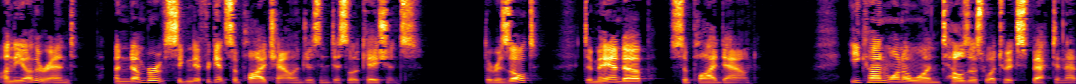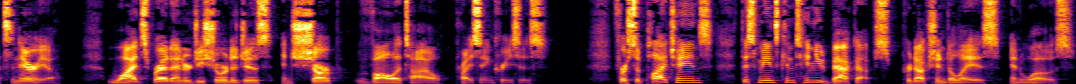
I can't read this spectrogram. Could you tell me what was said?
On the other end, a number of significant supply challenges and dislocations. The result? Demand up, supply down. Econ 101 tells us what to expect in that scenario widespread energy shortages and sharp, volatile price increases. For supply chains, this means continued backups, production delays, and woes.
